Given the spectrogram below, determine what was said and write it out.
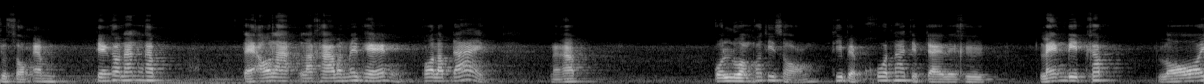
1.2 แอมเพียงเท่านั้นครับ แต่เอาละราคามันไม่แพงก็รับได้นะครับกลลวงข้อที่ 2 ที่แบบโคตรน่าเจ็บใจเลยคือ แรงบิดครับร้อย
